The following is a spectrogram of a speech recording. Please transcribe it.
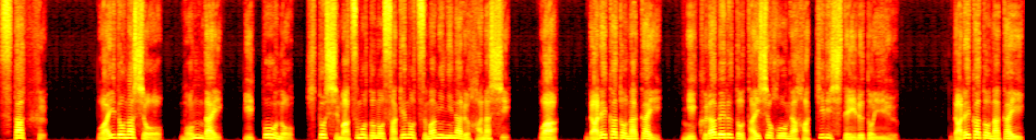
スタッフ。ワイドナショー、問題、一方の、ひとし松本の酒のつまみになる話は、誰かと仲いいに比べると対処法がはっきりしているという。誰かと仲いい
